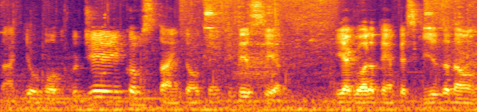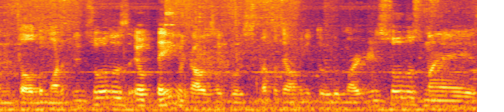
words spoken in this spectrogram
Tá, aqui eu volto pro Jacobs, tá, então eu tenho que descer. E agora eu tenho a pesquisa da Unitol do Morte de Sulos. Eu tenho já os recursos para fazer uma do Morte de Sulos, mas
